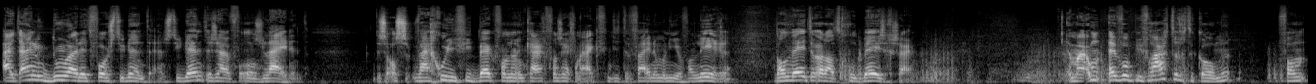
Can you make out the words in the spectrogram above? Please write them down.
uiteindelijk doen wij dit voor studenten. En studenten zijn voor ons leidend. Dus als wij goede feedback van hun krijgen van zeggen... nou, ik vind dit een fijne manier van leren... dan weten we dat we goed bezig zijn. Maar om even op je vraag terug te komen... Van,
